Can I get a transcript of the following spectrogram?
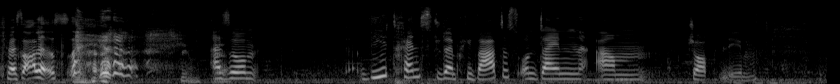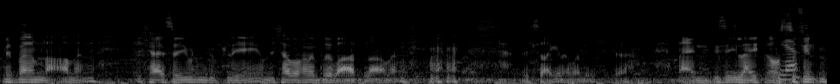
Ich weiß alles. Stimmt. ja. Also, wie trennst du dein privates und dein ähm, Jobleben? Mit meinem Namen. Ich heiße Julian Duplay und ich habe auch einen Privatnamen. Ich sage ihn aber nicht. Ja. Nein, ist eh leicht rauszufinden.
